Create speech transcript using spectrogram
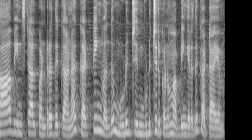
ஹாப் இன்ஸ்டால் பண்ணுறதுக்கான கட்டிங் வந்து முடிஞ்சு முடிச்சிருக்கணும் அப்படிங்கிறது கட்டாயம்.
